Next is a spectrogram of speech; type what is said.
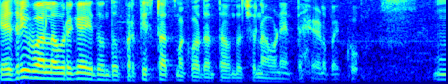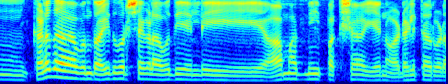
ಕೇಜ್ರಿವಾಲ್ ಅವರಿಗೆ ಇದೊಂದು ಪ್ರತಿಷ್ಠಾತ್ಮಕವಾದಂಥ ಒಂದು ಚುನಾವಣೆ ಅಂತ ಹೇಳಬೇಕು. ಕಳೆದ ಒಂದು ಐದು ವರ್ಷಗಳ ಅವಧಿಯಲ್ಲಿ ಆಮ್ ಆದ್ಮಿ ಪಕ್ಷ ಏನು ಆಡಳಿತಾರೂಢ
